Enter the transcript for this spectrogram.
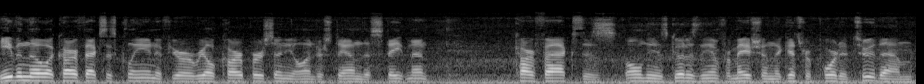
Even though a Carfax is clean, if you're a real car person, you'll understand the statement Carfax is only as good as the information that gets reported to them,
